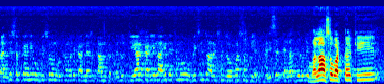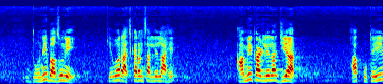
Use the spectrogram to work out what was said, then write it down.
राज्य सरकार हे ओबीसीला मूर्खामध्ये काढण्याचं काम करते जो जी आर काढलेला आहे त्याच्यामुळे ओबीसीचं आरक्षण जवळपास संपले आणि सर त्यालाच धरून मला असं वाटतं की दोन्ही बाजूने केवळ राजकारण चाललेलं आहे. आम्ही काढलेला जी आर हा कुठेही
